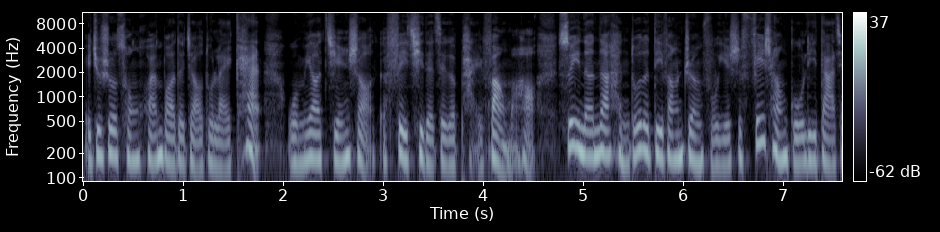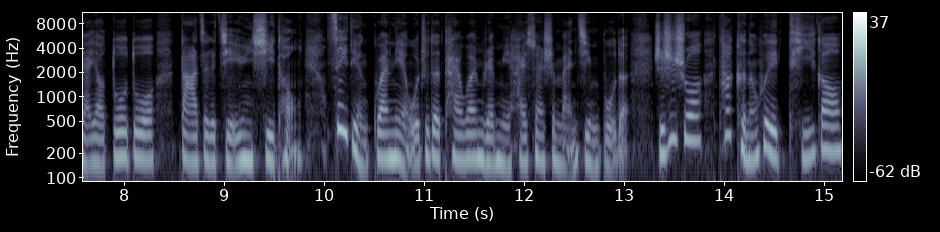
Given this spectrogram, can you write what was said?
也就是说，从环保的角度来看，我们要减少废气的这个排放嘛，哈。所以呢，那很多的地方政府也是非常鼓励大家要多多搭这个捷运系统。这点观念，我觉得台湾。湾人民还算是蛮进步的，只是说他可能会提高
